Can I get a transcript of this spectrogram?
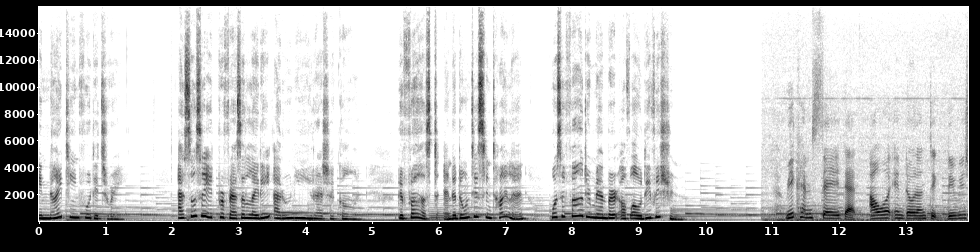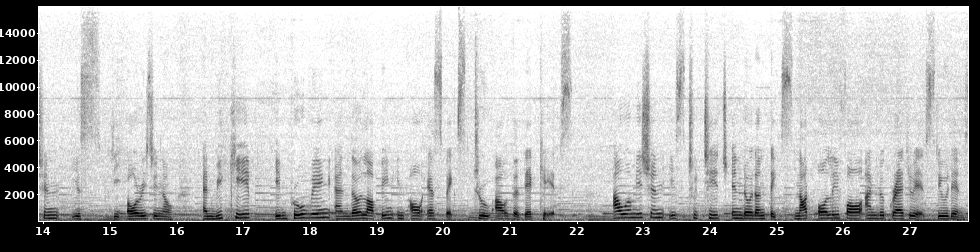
in 1943. Associate Professor Lady Aruni Rashakon, the first endodontist in Thailand, was a founder member of our division. We can say that our endodontic division is the original and we keep improving and developing in all aspects throughout the decades. Our mission is to teach endodontics not only for undergraduate students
